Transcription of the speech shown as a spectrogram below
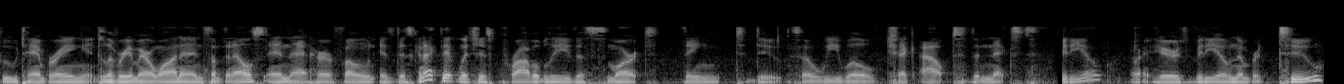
food tampering and delivery of marijuana and something else and that her phone is disconnected, which is probably the smart thing to do. So we will check out the next video. All right, here's video number two.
